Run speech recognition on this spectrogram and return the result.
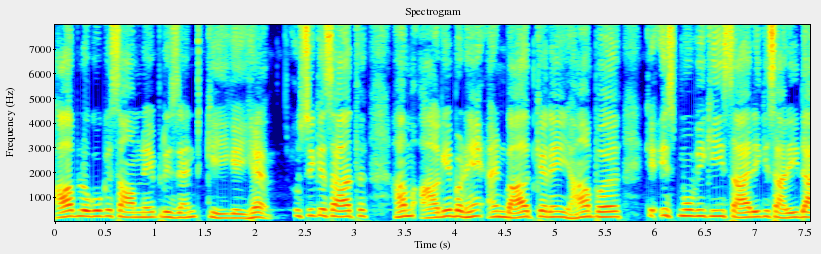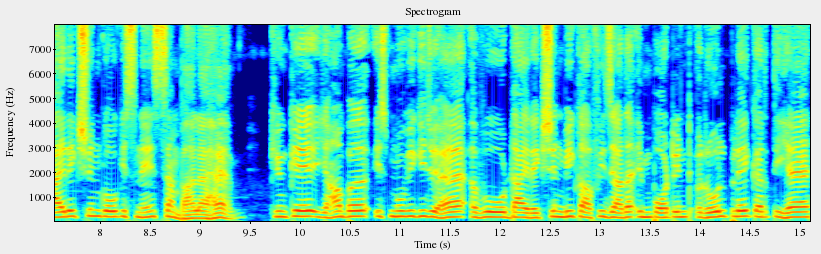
आप लोगों के सामने प्रेजेंट की गई है। उसी के साथ हम आगे बढ़ें एंड बात करें यहाँ पर कि इस मूवी की सारी की सारी डायरेक्शन को किसने संभाला है। क्योंकि यहाँ पर इस मूवी की जो है, वो डायरेक्शन भी काफ़ी ज़्यादा इंपॉर्टेंट रोल प्ले करती है।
